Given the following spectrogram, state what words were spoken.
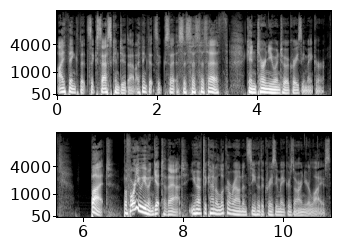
I think that success can do that. I think that success, success can turn you into a crazy maker. But before you even get to that, you have to kind of look around and see who the crazy makers are in your lives.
